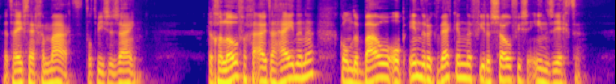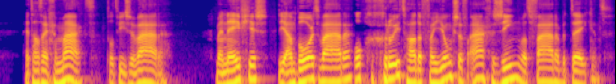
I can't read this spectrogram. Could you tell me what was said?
Het heeft hen gemaakt tot wie ze zijn. De gelovigen uit de heidenen konden bouwen op indrukwekkende filosofische inzichten. Het had hen gemaakt tot wie ze waren. Mijn neefjes, die aan boord waren, opgegroeid, hadden van jongs af aan gezien wat vader betekent.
